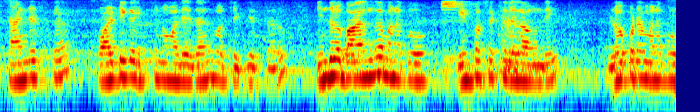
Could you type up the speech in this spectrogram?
స్టాండర్డ్స్గా క్వాలిటీగా ఇస్తున్నామా లేదా అని వాళ్ళు చెక్ చేస్తారు. ఇందులో భాగంగా మనకు ఇన్ఫ్రాస్ట్రక్చర్ ఎలా ఉంది లోపల మనకు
